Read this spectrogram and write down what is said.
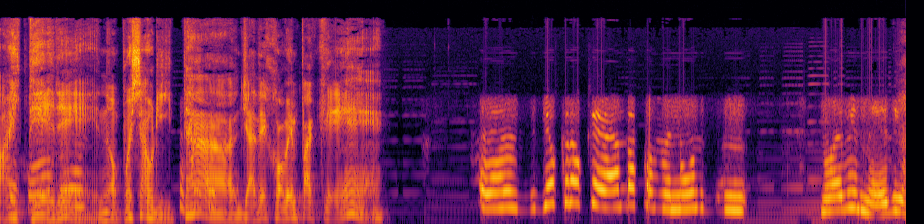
Ay, Tere, no, pues ahorita, ya de joven, ¿para qué? Eh, yo creo que anda como en un nueve y medio.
